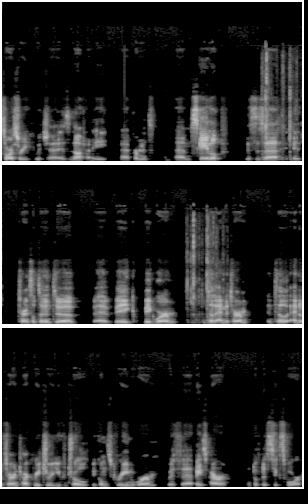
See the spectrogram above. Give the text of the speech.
sorcery, which uh, is not a uh, permanent. Um, scale up. This is uh, it turns something into a, a big big worm until the end of term. Until end of turn, target creature you control becomes green worm with uh, base power up to six four.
